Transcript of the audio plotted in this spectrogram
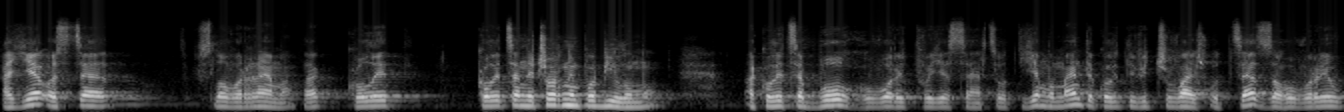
А є ось це слово рема, так? коли коли це не чорним по білому, а коли це Бог говорить твоє серце. От Є моменти, коли ти відчуваєш, от це заговорив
